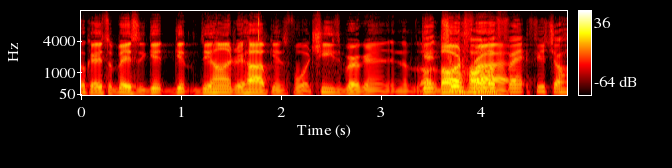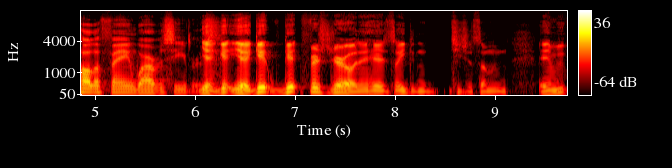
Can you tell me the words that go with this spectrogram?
okay, so basically, get get DeAndre Hopkins for a cheeseburger and, and a Get two large Hall fry. of Fame, future Hall of Fame wide receivers. Yeah, get yeah, get get Fitzgerald in here so he can teach us something, and we-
